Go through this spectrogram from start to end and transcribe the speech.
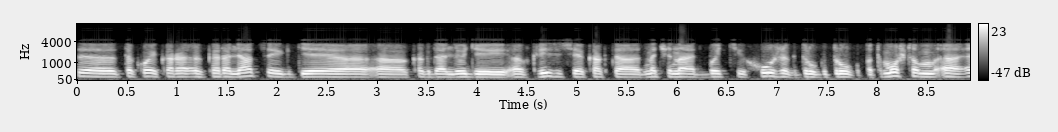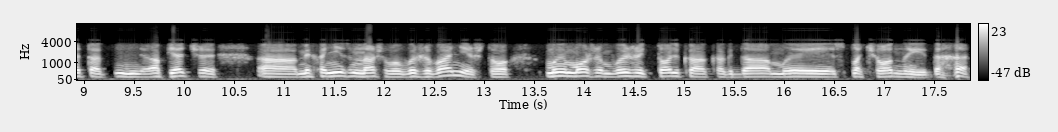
э, такой корреляции, где, э, когда люди э, в кризисе как-то начинают быть хуже друг к другу. Потому что э, это, опять же, э, механизм нашего выживания, что мы можем выжить только, когда мы сплоченные, да,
